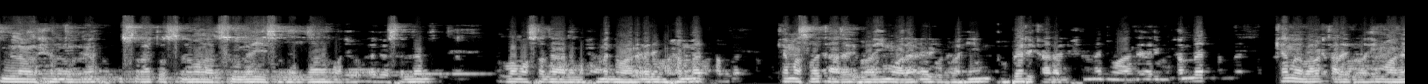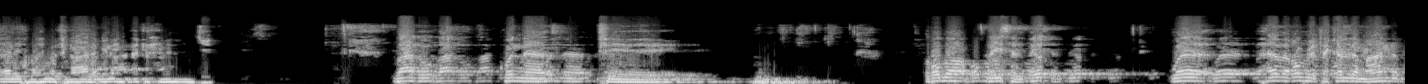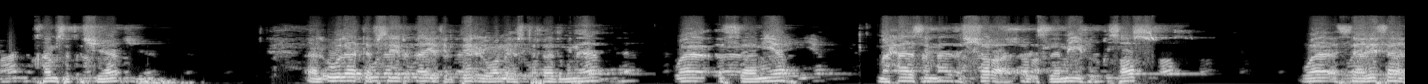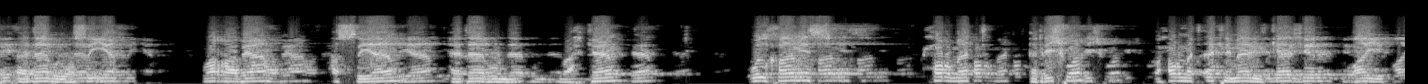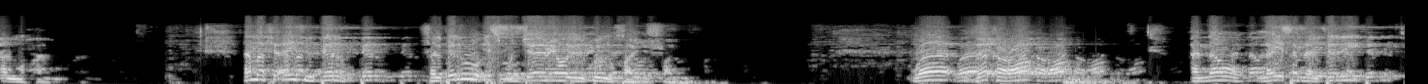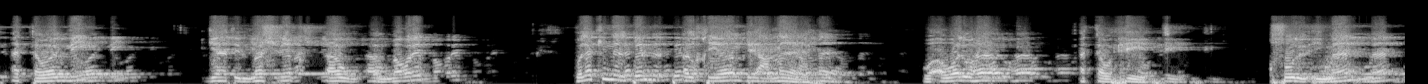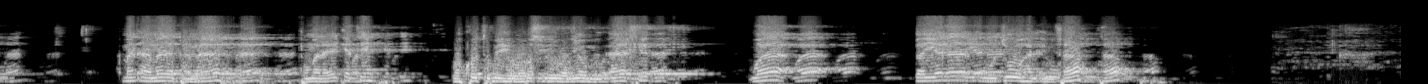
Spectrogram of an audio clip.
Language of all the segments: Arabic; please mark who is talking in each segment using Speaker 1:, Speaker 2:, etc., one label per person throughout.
Speaker 1: بسم الله والحمد لله والصلاة والسلام على رسول الله صلى الله عليه وآله وسلم. اللهم صل على محمد وعلى آل محمد كما صليت على إبراهيم وعلى آل إبراهيم وبارك على محمد وعلى آل محمد كما باركت على إبراهيم وعلى آل إبراهيم في العالمين إنك حميد مجيد. بعد كنا في ربع ليس البر. وهذا الربع يتكلم عن خمسة أشياء. الأولى تفسير آية البر وما يستفاد منها. والثانية محاسن الشرع الإسلامي في القصاص. والثالثة آداب الوصية. والرابعة الصيام آداب وأحكام. والخامس حرمة الرشوة وحرمة أكل مال الكافر غير المحرم. أما في آية البر فالبر اسم جامع لكل خير. وذكر أنه ليس من البر التولي جهة المشرق أو المغرب ولكن البر القيام بأعماله. وأولها التوحيد أصول الإيمان من آمن بالله وملائكته وكتبه ورسله واليوم الآخر وبين وجوه الإنفاق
